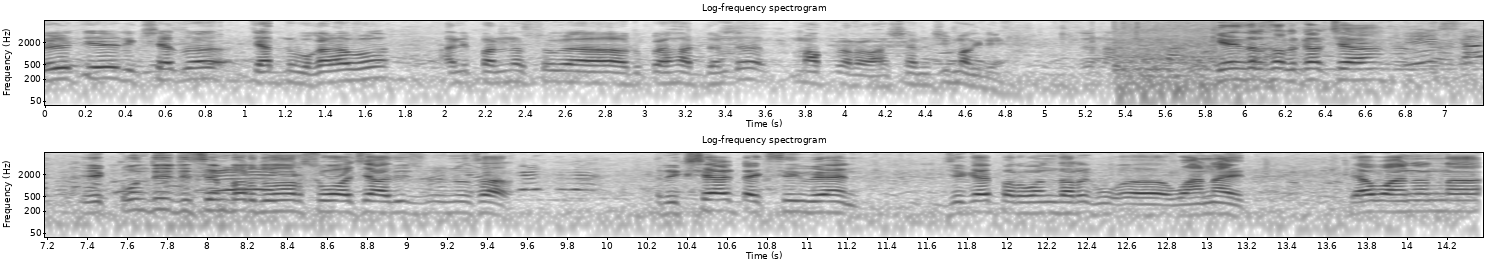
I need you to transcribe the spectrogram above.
तर ते रिक्षाचं त्यातनं वगळावं आणि पन्नास रुपये हा दंड माफ करावा अशी आमची मागणी आहे. केंद्र सरकारच्या एकोणतीस डिसेंबर दोन हजार सोळाच्या अधिसूचनेनुसार रिक्षा टॅक्सी व्हॅन जे काही परवानधारक वाहनं आहेत या वाहनांना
